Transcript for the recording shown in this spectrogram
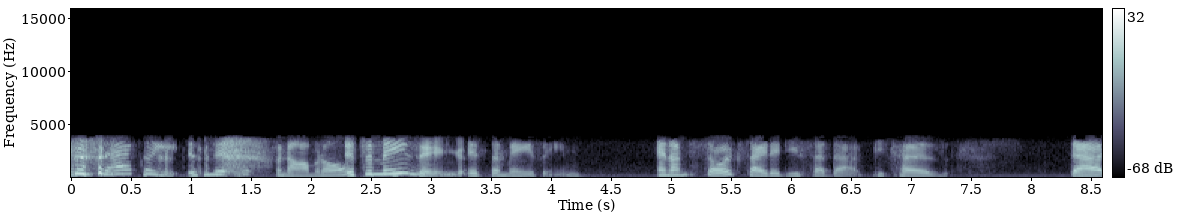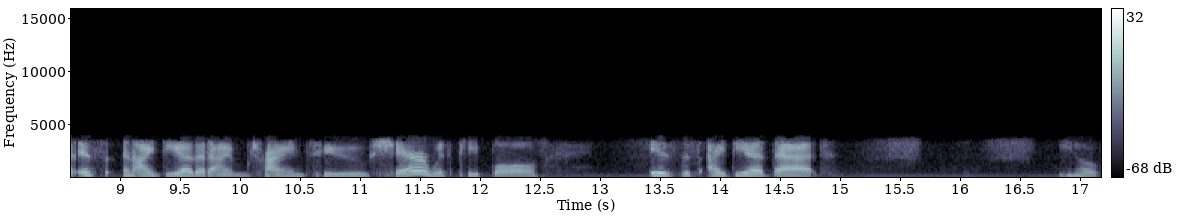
exactly. Isn't it phenomenal? It's amazing. It's, it's amazing. And I'm so excited you said that because that is an idea that I'm trying to share with people is this idea that you know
